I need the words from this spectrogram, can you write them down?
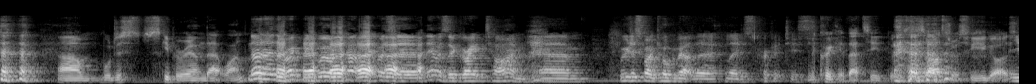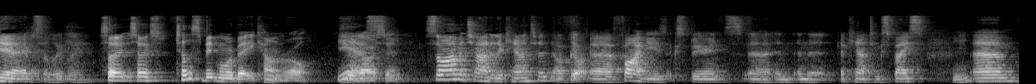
But, um, we'll just skip around that one. No, no, the Rugby World Cup that was a that was a great time. Um, we just won't talk about the latest cricket test. The cricket, that's it. It was disastrous for you guys. Yeah, absolutely. So, so tell us a bit more about your current role Yes. So I'm a chartered accountant. I've got uh, five years' experience uh, in, in the accounting space. Mhm. Um,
